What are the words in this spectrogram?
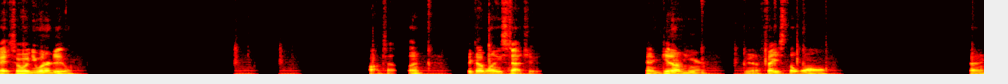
Okay, so what you want to do? Oh. Pick up one of these statues. Gonna get on here. You're gonna face the wall. Okay.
